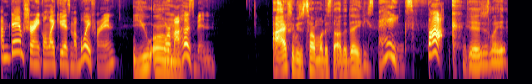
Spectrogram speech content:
I'm damn sure I ain't to like you as my boyfriend You um, or my husband. I actually was just talking about this the other day. These bangs, fuck. Yeah, it's just like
